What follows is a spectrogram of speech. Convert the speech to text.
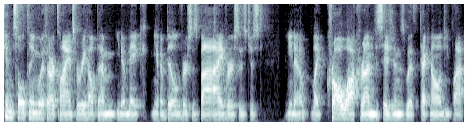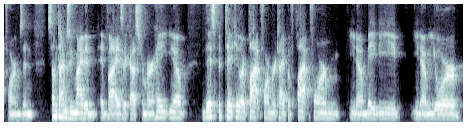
consulting with our clients where we help them, you know, make, you know, build versus buy versus just, you know, like crawl, walk, run decisions with technology platforms. And sometimes we might advise a customer, hey, you know, this particular platform or type of platform, you know, maybe, you know, your,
